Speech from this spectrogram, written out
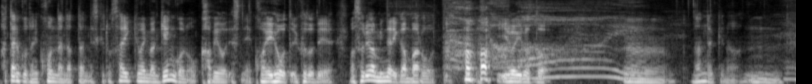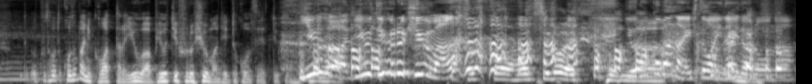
働くことに困難だったんですけど最近は今言語の壁をですね越えようということで、まあ、それはみんなで頑張ろうって言って いろいろと。はい。うん、なんだっけな、うん、言葉に困ったら「You are beautiful human」で言っとこうぜっていうか。You are beautiful human ちょっと面白い。喜ばない人はいないだろうな。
